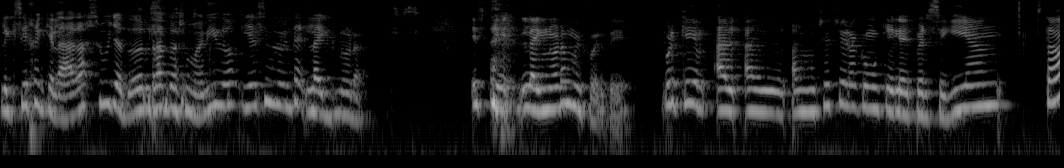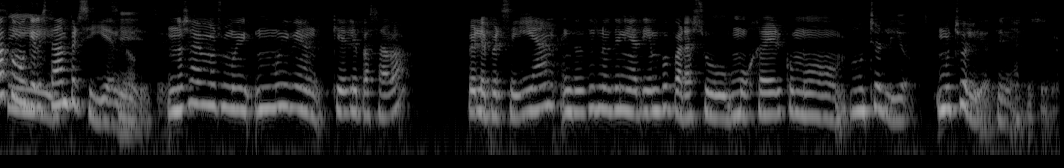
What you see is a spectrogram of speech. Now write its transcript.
le exige que la haga suya todo el rato a su marido y él simplemente la ignora. Es que la ignora muy fuerte. Porque al, al- al muchacho era como que le perseguían. Estaba como que le estaban persiguiendo. Sí, sí. No sabemos muy, muy bien qué le pasaba. Pero le perseguían, entonces no tenía tiempo para su mujer como... Mucho lío. Mucho lío tenía este señor.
